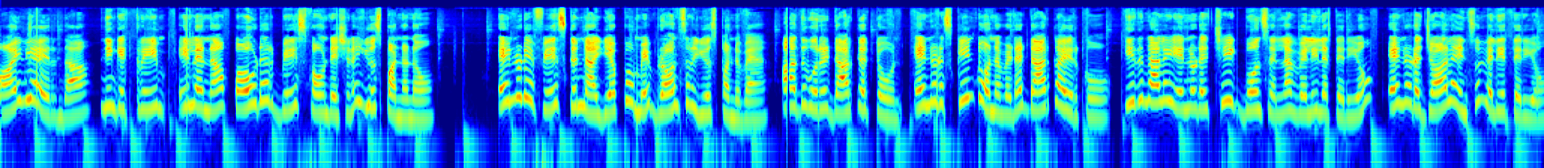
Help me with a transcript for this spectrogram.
ஆயிலியா இருந்தா நீங்க க்ரீம் இல்லனா பவுடர் பேஸ் ஃபவுண்டேஷனை யூஸ் பண்ணணும். என்னுடைய ஃபேஸ்க்கு நான் எப்பவுமே பிரான்சர் யூஸ் பண்ணுவேன். அது ஒரு டார்க்கர் டோன் என்னோட ஸ்கின் டோனை விட டார்க்கா இருக்கும். இதனால என்னோட சீக் போன்ஸ் எல்லாம் வெளியில தெரியும். என்னோட ஜா லைன்ஸும் வெளியே தெரியும்.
